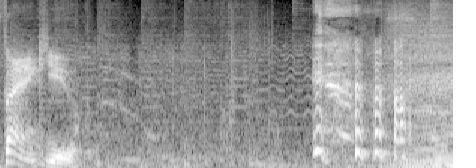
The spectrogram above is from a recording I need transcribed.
Thank you.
